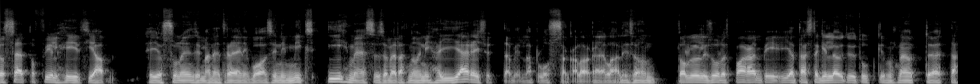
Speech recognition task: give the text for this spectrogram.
jos sä et ole Phil Heath ja ei ole sun ensimmäinen treenivuosi, niin miksi ihmeessä sä vedät noin ihan järisyttävillä plussakaloreilla? Eli se on todellisuudessa parempi, ja tästäkin löytyy tutkimusnäyttöä, että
